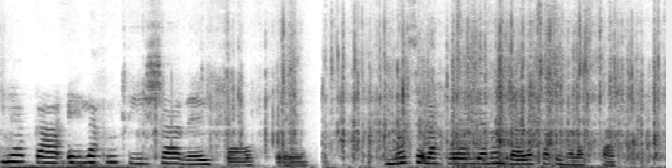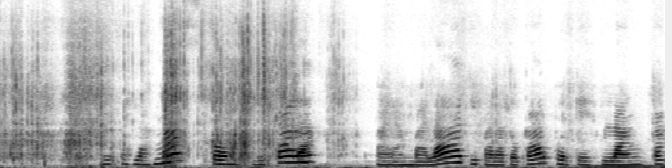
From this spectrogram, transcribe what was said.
Y acá es la frutilla del postre. No se las voy a nombrar hasta que no las saque. Esta es la más complicada para embalar y para tocar porque es blanca.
